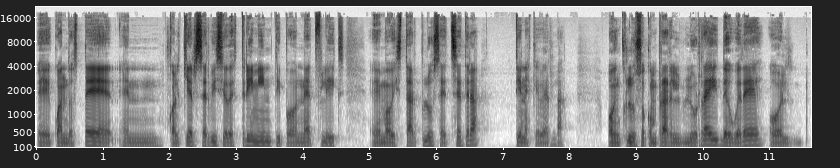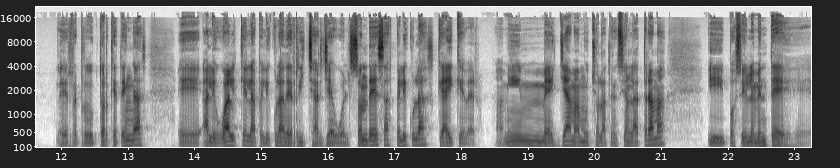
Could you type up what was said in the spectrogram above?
eh, cuando esté en cualquier servicio de streaming tipo Netflix, eh, Movistar Plus, etc., tienes que verla. O incluso comprar el Blu-ray, DVD o el, reproductor que tengas, eh, al igual que la película de Richard Jewell. Son de esas películas que hay que ver. A mí me llama mucho la atención la trama y posiblemente eh,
